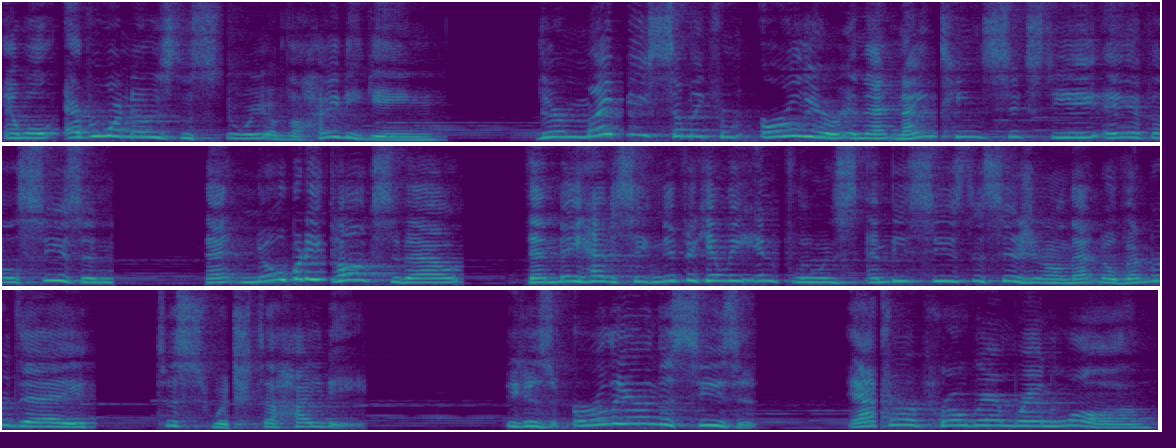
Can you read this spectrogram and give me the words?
And while everyone knows the story of the Heidi game, there might be something from earlier in that 1968 AFL season that nobody talks about that may have significantly influenced NBC's decision on that November day to switch to Heidi. Because earlier in the season, after a program ran long,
